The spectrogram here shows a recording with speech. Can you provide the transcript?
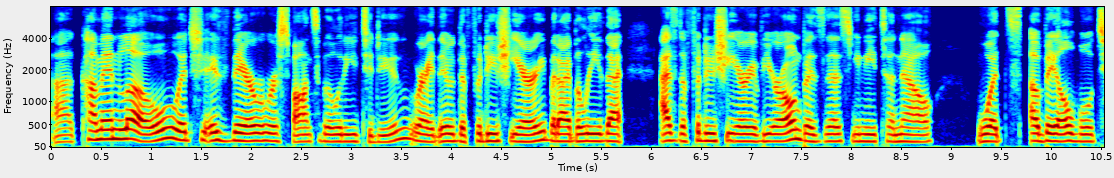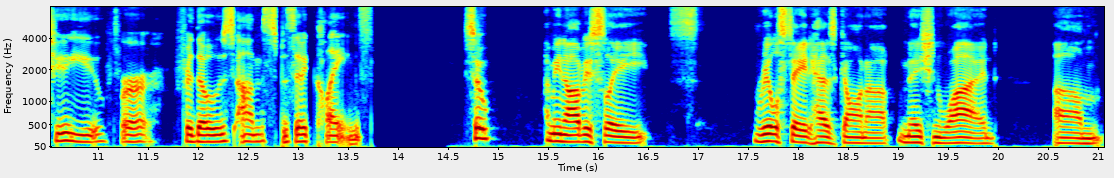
uh, come in low, which is their responsibility to do, right? They're the fiduciary. But I believe that as the fiduciary of your own business, you need to know what's available to you for for those um, specific claims. So, I mean, obviously, real estate has gone up nationwide. Um,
